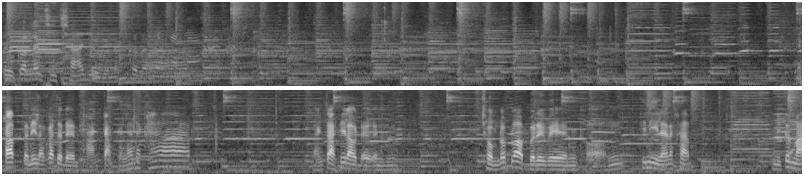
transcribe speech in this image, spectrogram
ดูก็เล่นชิงช้าอยู่นะครับ นะครับ ตอนนี้เราก็จะเดินทางกลับกันแล้วนะครับ หลังจากที่เราเดินชมรอบๆบริเวณของที่นี่แล้วนะครับ มีต้นไม้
